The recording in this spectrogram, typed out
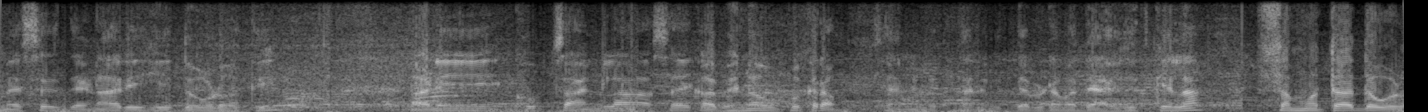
मेसेज देणारी ही दौड होती. आणि खूप चांगला असा एक अभिनव उपक्रम त्या निमित्ताने विद्यापीठामध्ये आयोजित केला. समता दौड.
